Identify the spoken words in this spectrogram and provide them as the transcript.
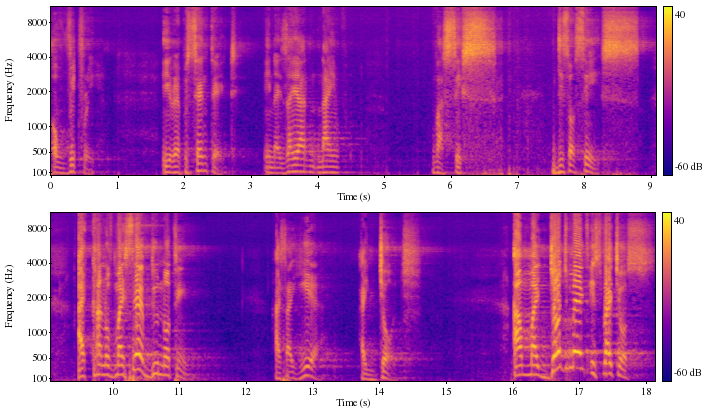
of victory. He represented in Isaiah 9, verse 6. Jesus says, I can of myself do nothing. As I hear, I judge. And my judgment is righteous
